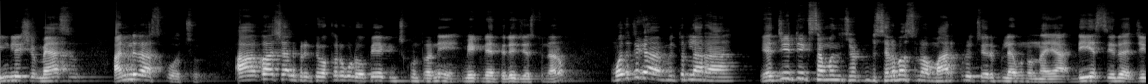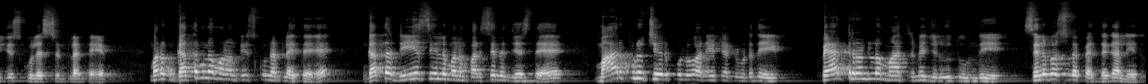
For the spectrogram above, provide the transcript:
English maths అన్ని రాసుకోవచ్చు. ఆ అవకాశాన్ని ప్రతి ఒక్కరు కూడా ఉపయోగించుకుంటారని మీకు నేను తెలియజేస్తున్నాను. మొదటగా మిత్రులారా ఎస్జిటికి సంబంధించినటువంటి సిలబస్లో మార్పులు చేర్పులు ఏమైనా ఉన్నాయా? డిఎస్సిలు ఎస్జిటి స్కూల్ అసిస్టెంట్లు అంటే మనకు గతంలో మనం తీసుకున్నట్లయితే గత డిఎస్సీలో మనం పరిశీలన చేస్తే మార్పులు చేర్పులు అనేటటువంటిది ప్యాటర్న్లో మాత్రమే జరుగుతూ ఉంది సిలబస్లో పెద్దగా లేదు.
